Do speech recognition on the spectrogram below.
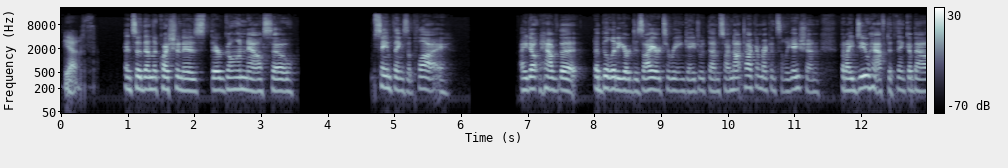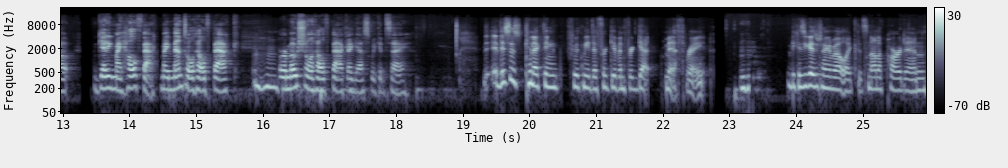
Yes. And so then the question is they're gone now. So same things apply. I don't have the ability or desire to re engage with them. So I'm not talking reconciliation, but I do have to think about getting my health back, my mental health back, mm-hmm. or emotional health back, I guess we could say. This is connecting with me the forgive and forget myth, right? Mm-hmm because you guys are talking about like it's not a pardon,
